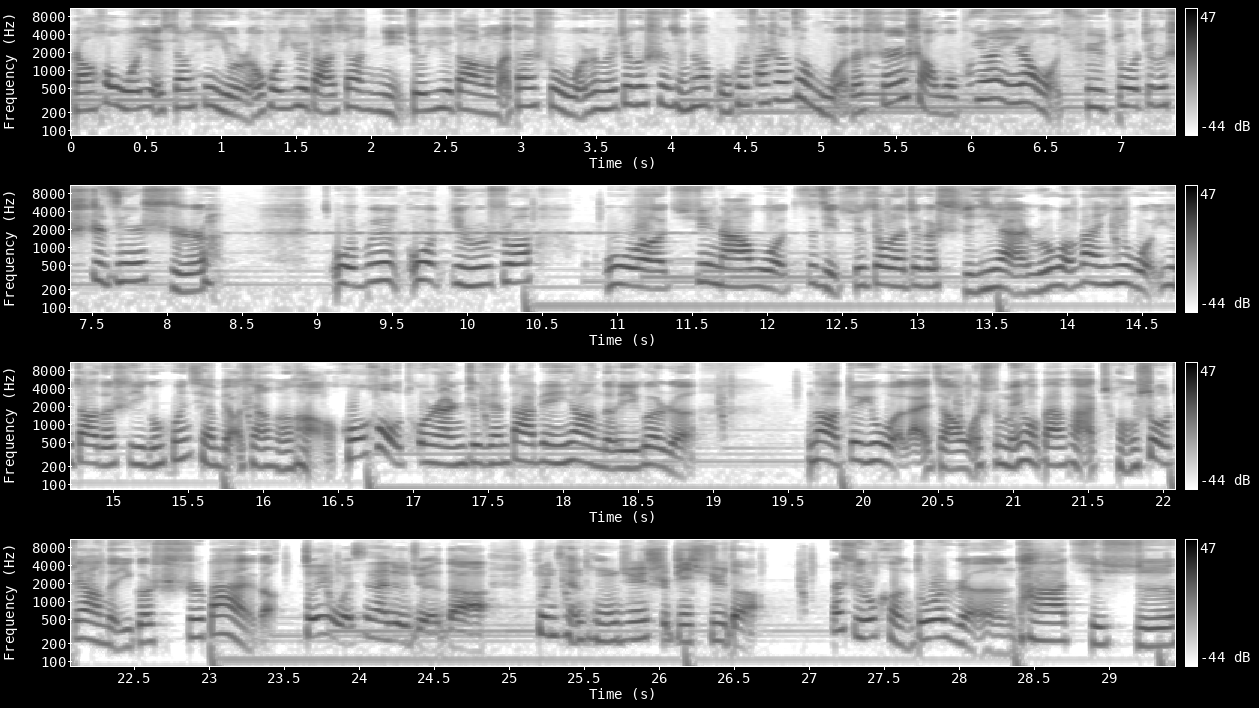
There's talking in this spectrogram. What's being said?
然后我也相信有人会遇到，像你就遇到了嘛。但是我认为这个事情它不会发生在我的身上，我不愿意让我去做这个试金石，我不我比如说。我去拿我自己去做了这个实验，如果万一我遇到的是一个婚前表现很好，婚后突然之间大变样的一个人，那对于我来讲，我是没有办法承受这样的一个失败的。所以我现在就觉得婚前同居是必须的。但是有很多人，他其实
